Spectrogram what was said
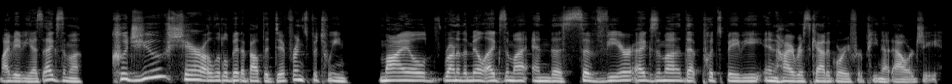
my baby has eczema. Could you share a little bit about the difference between mild run of the mill eczema and the severe eczema that puts baby in high risk category for peanut allergy?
